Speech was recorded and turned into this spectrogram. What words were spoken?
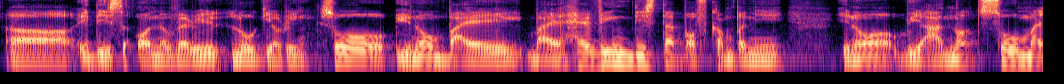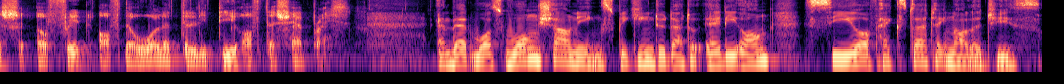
Uh, it is on a very low gearing. So you know, by by having this type of company, you know, we are not so much afraid of the volatility of the share price. And that was Wong Shou-ning speaking to Dato Eddie Ong, CEO of Hextar Technologies.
